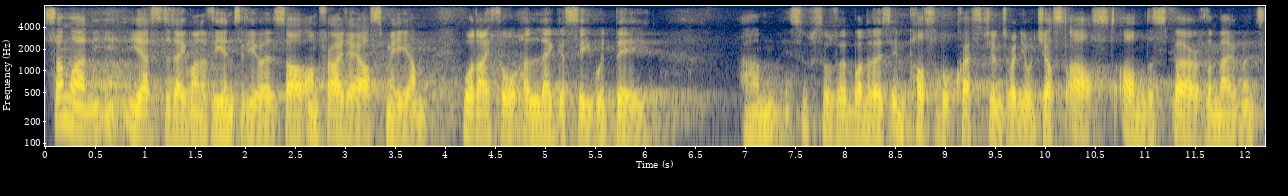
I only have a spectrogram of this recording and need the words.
Someone yesterday, one of the interviewers uh, on Friday, asked me um, what I thought her legacy would be. Um, it's sort of one of those impossible questions when you're just asked on the spur of the moment.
